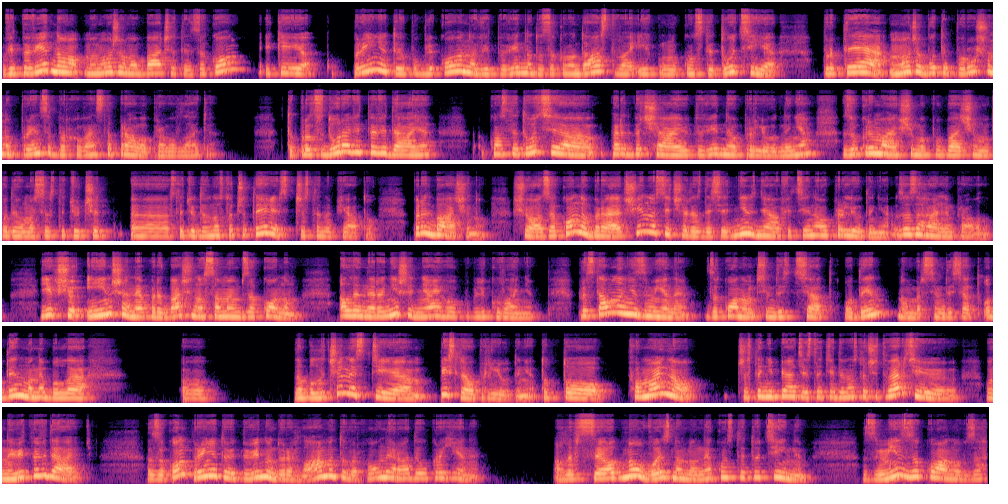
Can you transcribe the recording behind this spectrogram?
Відповідно, ми можемо бачити закон, який прийнято і опубліковано відповідно до законодавства і ну, Конституції, проте може бути порушено принцип верховенства права правовладдя. То процедура відповідає, Конституція передбачає відповідне оприлюднення. Зокрема, якщо ми побачимо, подивимося в статтю, е, статтю 94, частину 5, передбачено, що закон набирає чинності через 10 днів з дня офіційного оприлюднення за загальним правилом, якщо інше не передбачено самим законом, але не раніше дня його опублікування. Представлені зміни законом 71, номер 71, вони були е, набули чинності після оприлюднення. Тобто формально в частині 5 статті 94 вони відповідають. Закон прийнято відповідно до регламенту Верховної Ради України, але все одно визнано неконституційним. Зміст закону взагалі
